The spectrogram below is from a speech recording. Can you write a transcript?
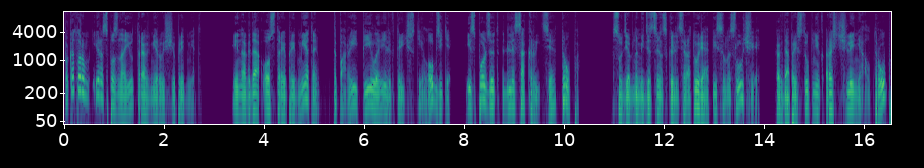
по которым и распознают травмирующий предмет. Иногда острые предметы, топоры, пилы, электрические лобзики, используют для сокрытия трупа. В судебно-медицинской литературе описаны случаи, когда преступник расчленял труп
